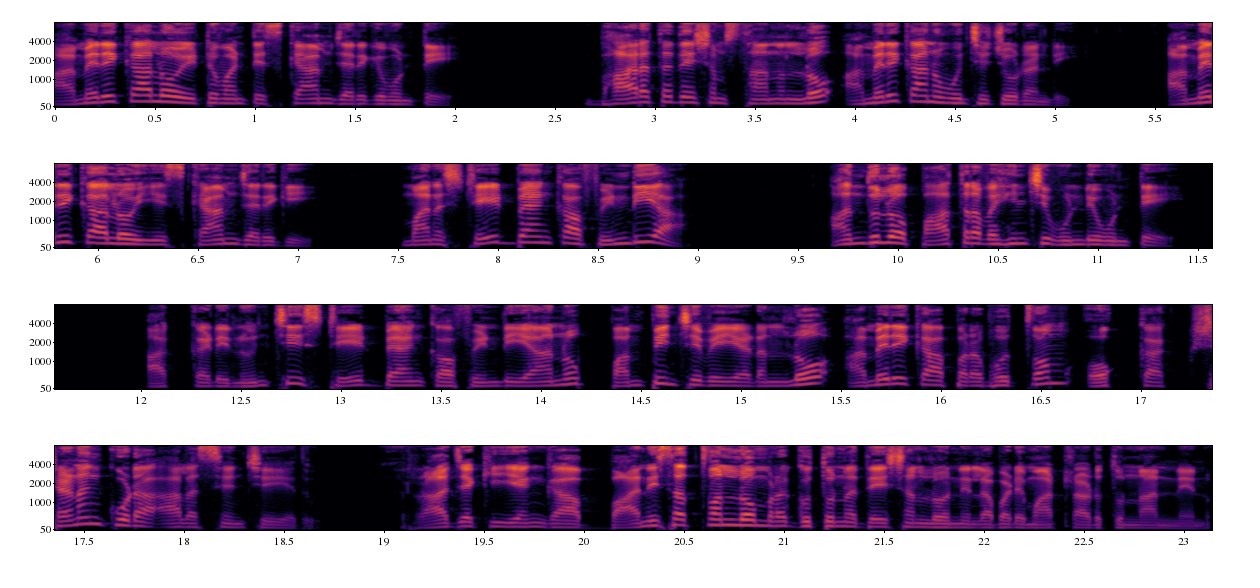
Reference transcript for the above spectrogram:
అమెరికాలో ఇటువంటి స్కామ్ జరిగి ఉంటే భారతదేశం స్థానంలో అమెరికాను ఉంచి చూడండి. అమెరికాలో ఈ స్కామ్ జరిగి మన స్టేట్ బ్యాంక్ ఆఫ్ ఇండియా అందులో పాత్ర వహించి ఉండి ఉంటే అక్కడి నుంచి స్టేట్ బ్యాంక్ ఆఫ్ ఇండియాను పంపించివేయడంలో అమెరికా ప్రభుత్వం ఒక్క క్షణం కూడా ఆలస్యం చేయదు. రాజకీయంగా బానిసత్వంలో మ్రగ్గుతున్న దేశంలో నిలబడి మాట్లాడుతున్నాను నేను.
